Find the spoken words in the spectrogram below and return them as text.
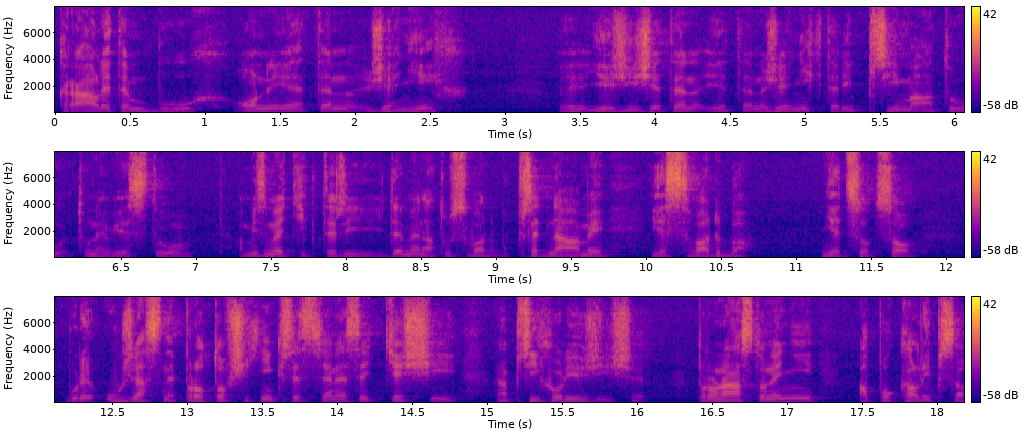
Král je ten Bůh, on je ten ženich, Ježíš je ten, je ten ženich, který přijímá tu, tu nevěstu a my jsme ti, kteří jdeme na tu svatbu. Před námi je svatba. Něco, co bude úžasné. Proto všichni křesťané se těší na příchod Ježíše. Pro nás to není apokalypsa,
